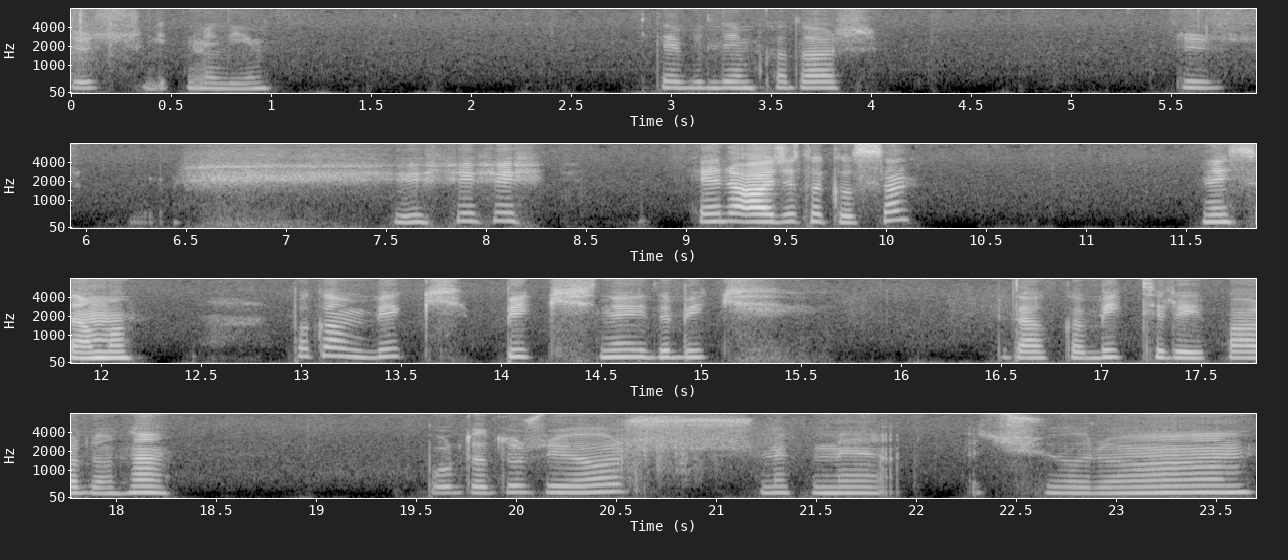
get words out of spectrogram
düz gitmeliyim. Gidebildiğim kadar düz. Henry ağaca takılsın. Neyse aman. Bakalım Big Big neydi Big bir dakika Big Tree pardon ha. Burada duruyor. Map'imi açıyorum.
